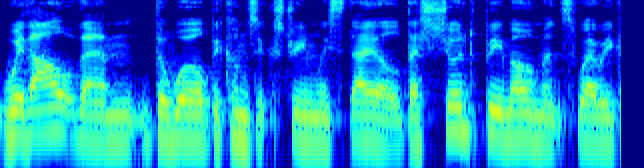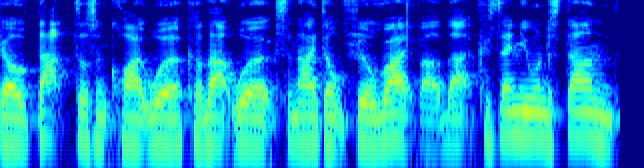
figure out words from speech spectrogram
without them, the world becomes extremely stale. There should be moments where we go, that doesn't quite work or that works, and I don't feel right about that because then you understand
